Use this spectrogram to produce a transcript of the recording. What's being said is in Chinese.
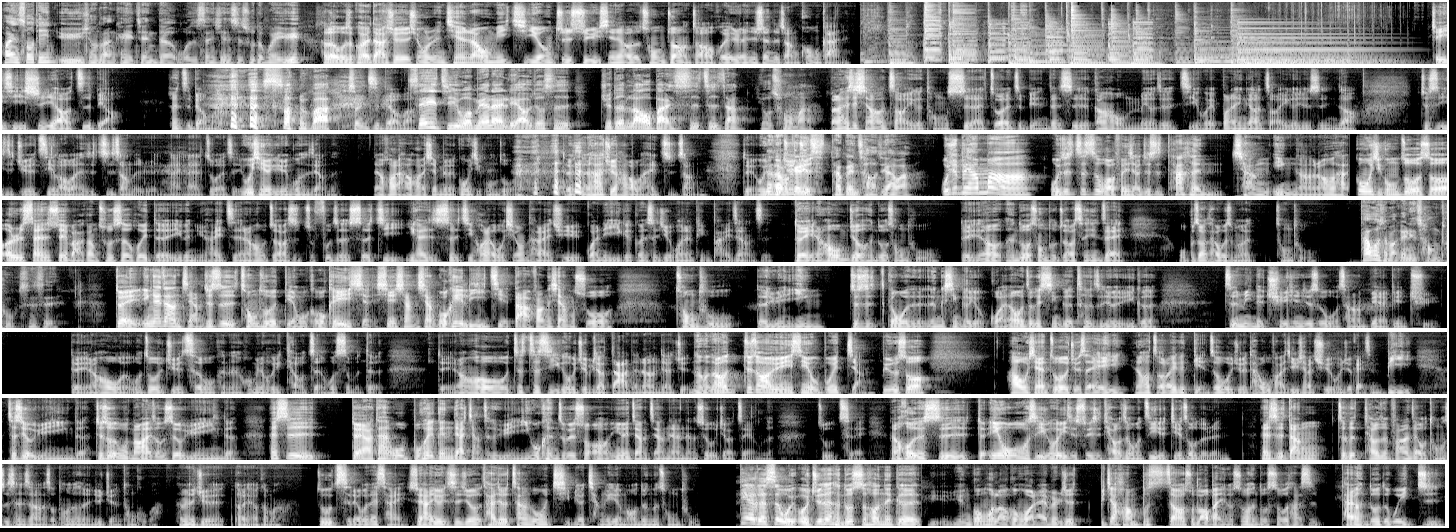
欢迎收听《鱼与熊掌可以兼得》，我是生鲜时书的尾鱼。Hello，我是快乐大学的熊仁谦，让我们一起用知识与闲聊的冲撞，找回人生的掌控感。这一集是要自表，算自表吗？算了吧，算自表吧。这一集我们要来聊，就是觉得老板是智障，有错吗？本来是想要找一个同事来坐在这边，但是刚好我们没有这个机会，不然应该要找一个，就是你知道。就是一直觉得自己老板是智障的人来来坐在这里。我以前有一个员工是这样的，但后来他后来现在没有跟我一起工作。对，可能他觉得他老板还智障。对，我 就他跟你他跟你吵架吗？我就被他骂啊！我就这次我要分享，就是他很强硬啊。然后他跟我一起工作的时候，二十三岁吧，刚出社会的一个女孩子。然后主要是负责设计，一开始设计，后来我希望她来去管理一个跟设计有关的品牌，这样子。对，然后我们就有很多冲突。对，然后很多的冲突主要呈现在我不知道他为什么冲突，他为什么要跟你冲突？是不是？对，应该这样讲，就是冲突的点我，我可以想现想象，我可以理解大方向说冲突的原因，就是跟我的人的性格有关。然后我这个性格特质就有一个致命的缺陷，就是我常常变来变去。对，然后我我做的决策，我可能后面会调整或什么的。对，然后这这是一个我觉得比较大的，让人家觉得。然后然后最重要的原因是因为我不会讲，比如说，好，我现在做的决策 A，然后走到一个点之后，我觉得它无法继续下去，我就改成 B。这是有原因的，就是我脑海中是有原因的，但是对啊，但我不会跟人家讲这个原因，我可能只会说哦，因为这样这样那样那样，所以我就要这样了，诸如此类。然后或者是对，因为我我是一个会一直随时调整我自己的节奏的人，但是当这个调整发生在我同事身上的时候，同事可能就觉得痛苦吧，他们就觉得到底要干嘛，诸如此类。我在猜，所以他有一次就他就常常跟我起比较强烈的矛盾跟冲突。第二个是我我觉得很多时候那个员工或劳工或 ever 就比较好像不是知道说老板有时候很多时候他是他有很多的未知。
